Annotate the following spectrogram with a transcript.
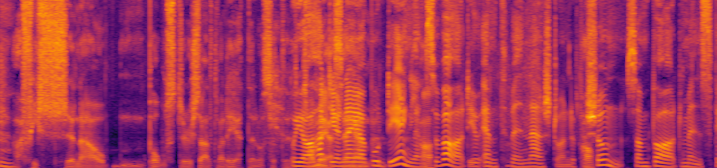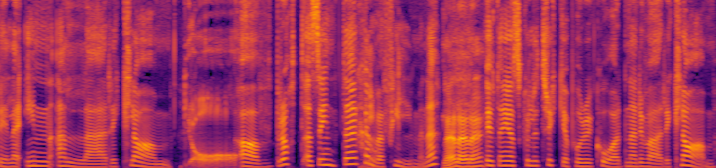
Mm. affischerna och mm, posters och allt vad det heter. Och, så att, och jag hade ju när jag hem. bodde i England Ja. så var det ju en till mig närstående person som bad mig spela in alla reklamavbrott. Ja, Alltså inte själva filmerna. nej nej nej. Utan jag skulle trycka på rekord när det var reklam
